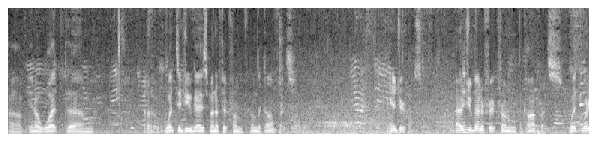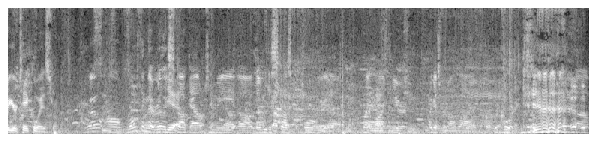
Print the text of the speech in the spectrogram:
uh, you know, what, um, uh, what did you guys benefit from from the conference? Andrew, how did you benefit from the conference? What What are your takeaways from it? Well, uh, one thing that really stuck out to me uh, that we discussed before we uh, went live here, I guess we're not live, but recording, uh,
